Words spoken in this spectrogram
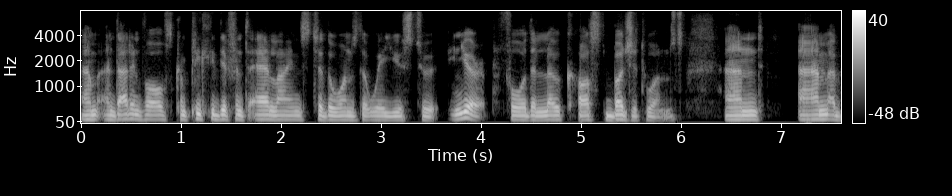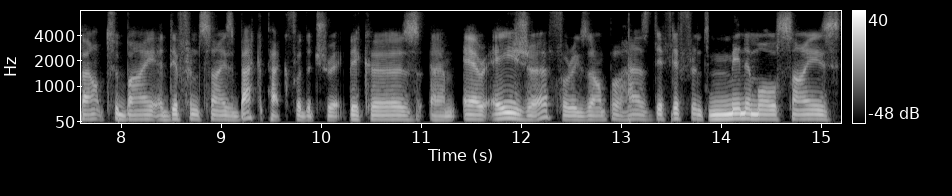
um, and that involves completely different airlines to the ones that we're used to in Europe for the low cost budget ones. And I'm about to buy a different size backpack for the trip because um, Air Asia, for example, has diff- different minimal size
